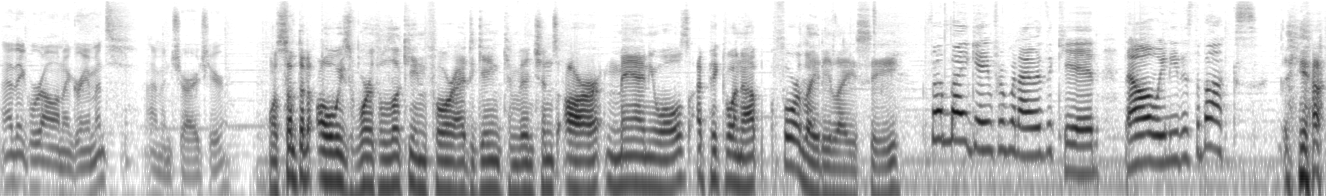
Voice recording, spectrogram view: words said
I think we're all in agreement. I'm in charge here. Well, something always worth looking for at game conventions are manuals. I picked one up for Lady Lacey. From my game from when I was a kid. Now all we need is the box. Yeah,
